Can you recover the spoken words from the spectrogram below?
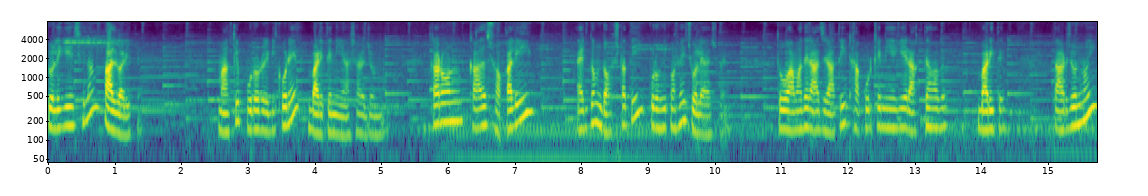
চলে গিয়েছিলাম পালবাড়িতে। মাকে পুরো রেডি করে বাড়িতে নিয়ে আসার জন্য। কারণ কাল সকালেই একদম দশটাতেই পুরোহিত মশাই চলে আসবেন। তো আমাদের আজ রাতেই ঠাকুরকে নিয়ে গিয়ে রাখতে হবে বাড়িতে। তার জন্যই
